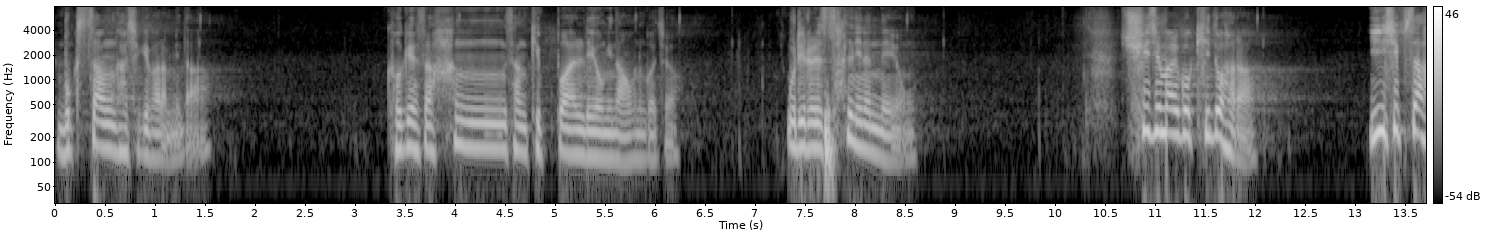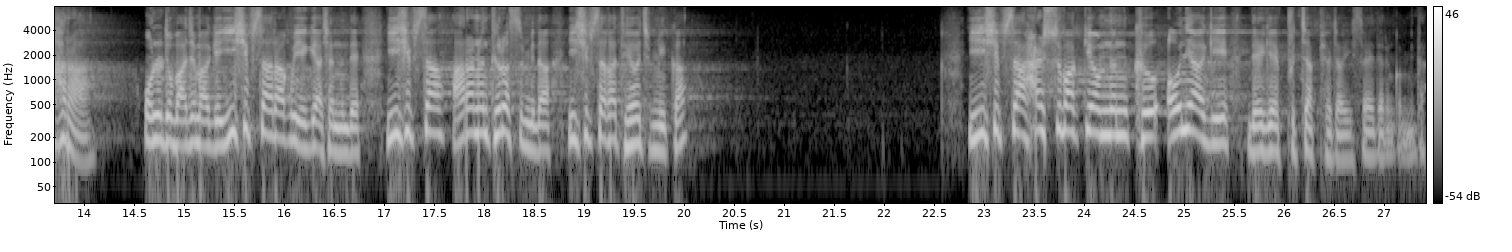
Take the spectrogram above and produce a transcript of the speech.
묵상하시기 바랍니다. 거기에서 항상 기뻐할 내용이 나오는 거죠. 우리를 살리는 내용. 쉬지 말고 기도하라. 24 하라. 오늘도 마지막에 24라고 얘기하셨는데 24 아라는 들었습니다. 24가 되어집니까? 24 할 수밖에 없는 그 언약이 내게 붙잡혀져 있어야 되는 겁니다.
